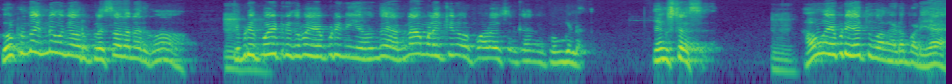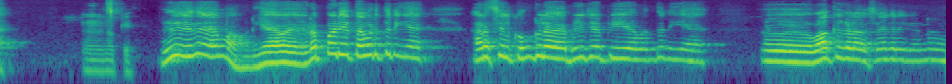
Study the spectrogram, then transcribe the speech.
கூப்பிட்டுருந்தா இன்னும் கொஞ்சம் ஒரு ப்ளஸ்ஸா தானே இருக்கும். இப்படி போயிட்டு இருக்கப்ப எப்படி நீங்க வந்து அண்ணாமலைக்குன்னு ஒரு ஃபாலோவர்ஸ் இருக்காங்க கொங்குல. யங்ஸ்டர்ஸ். அவங்க எப்படி ஏத்துக்குவாங்க எடப்பாடிய? இது இது ஆமா. நீங்க எடப்பாடியை தவிர்த்து நீங்க அரசியல் கொங்குல பிஜேபியை வந்து நீங்க அஹ், வாக்குகளை சேகரிக்கணும்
